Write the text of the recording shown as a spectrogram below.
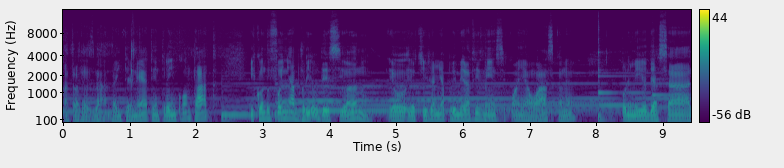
através da, da, internet, entrei em contato e quando foi em abril desse ano eu, eu tive a minha primeira vivência com a ayahuasca, né? Por meio dessa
